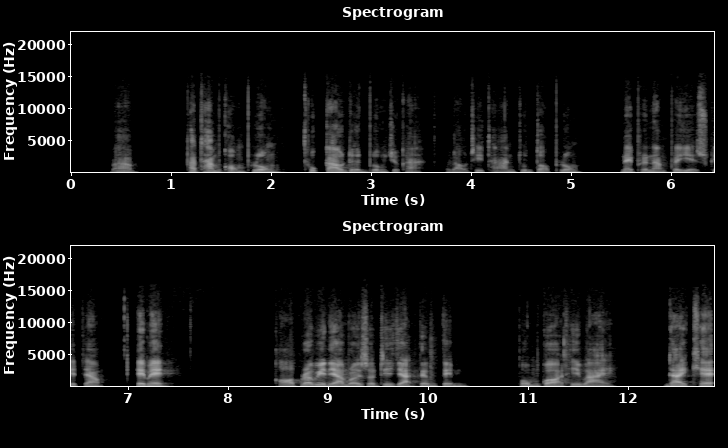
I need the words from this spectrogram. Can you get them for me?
ำพระธรรมของพระองค์ทุกก้าวเดินพระองค์เจ้าค่ะ เราที่ฐานทูลต่อพระองค์ในพระนามพระเยซูคริสต์เจ้าเอเมนขอพระวิญญาณบริสุทธิ์ที่จะเติมเต็ม ผมก็อธิบายได้แค่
